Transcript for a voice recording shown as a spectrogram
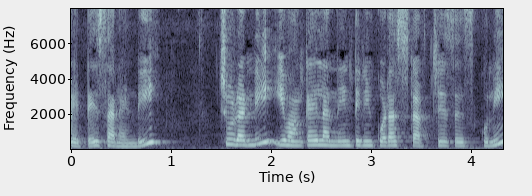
పెట్టేశానండి. చూడండి ఈ వంకాయలన్నింటినీ కూడా స్టఫ్ చేసేసుకుని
